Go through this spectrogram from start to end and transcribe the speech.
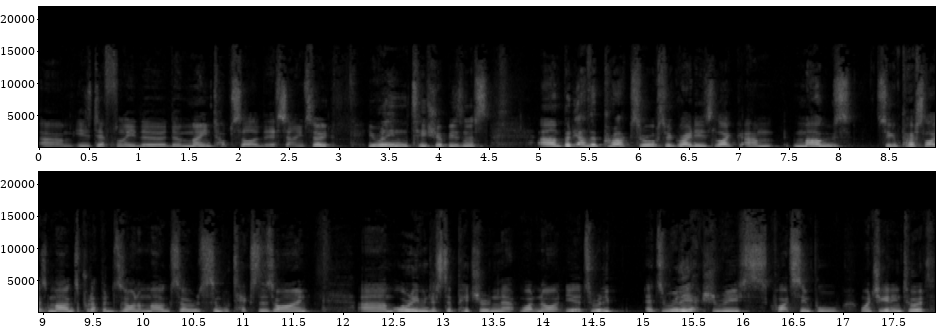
um, is definitely the the main top seller they're selling. So you're really in the t-shirt business. Um, but other products are also great. Is like um, mugs. So you can personalize mugs, put up a design of mugs, so simple text design, um, or even just a picture and that whatnot. Yeah, it's really it's really actually quite simple once you get into it.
